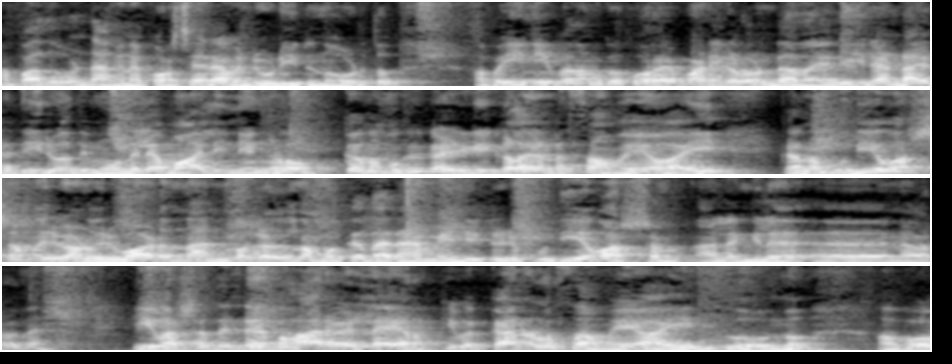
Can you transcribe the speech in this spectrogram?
അപ്പോൾ അതുകൊണ്ട് അങ്ങനെ കുറച്ച് നേരം അവന്റെ കൂടെ ഇരുന്ന് കൊടുത്തു. അപ്പോൾ ഇനിയിപ്പോൾ നമുക്ക് കുറേ പണികളുണ്ട്. അതായത് ഈ രണ്ടായിരത്തി ഇരുപത്തി മൂന്നിലെ മാലിന്യങ്ങളൊക്കെ നമുക്ക് കഴുകി കളയേണ്ട സമയമായി. കാരണം പുതിയ വർഷം വരുവാണ്. ഒരുപാട് നന്മകൾ നമുക്ക് തരാൻ വേണ്ടിയിട്ട് ഒരു പുതിയ വർഷം അല്ലെങ്കിൽ എന്നാ പറയുന്നത് ഈ വർഷത്തിന്റെ ഭാരമെല്ലാം ഇറക്കി വെക്കാനുള്ള സമയമായി എന്ന് തോന്നുന്നു. അപ്പോൾ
